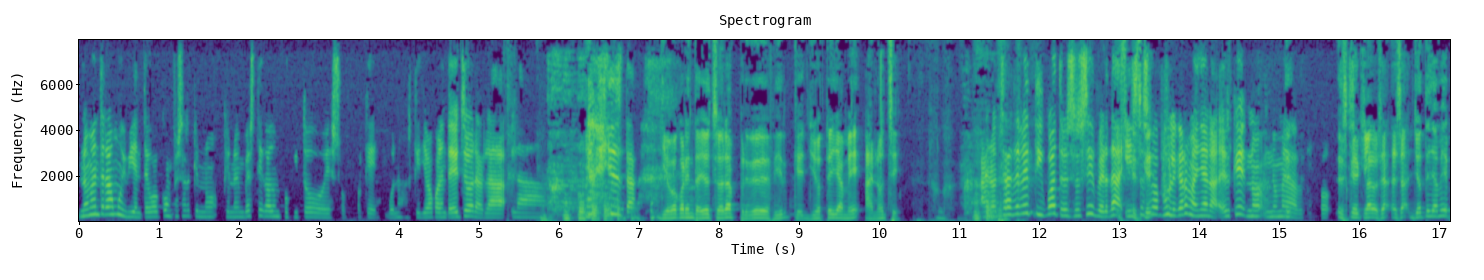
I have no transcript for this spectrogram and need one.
No me he enterado muy bien, tengo que confesar que no, que no he investigado un poquito eso, porque, bueno, es que lleva 48 horas la, la, Lleva 48 horas, pero he de decir que yo te llamé anoche. Anoche hace 24, eso sí es verdad. y esto se va a publicar mañana. Es que no, no me da tiempo. Es que, claro, o sea, yo te llamé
